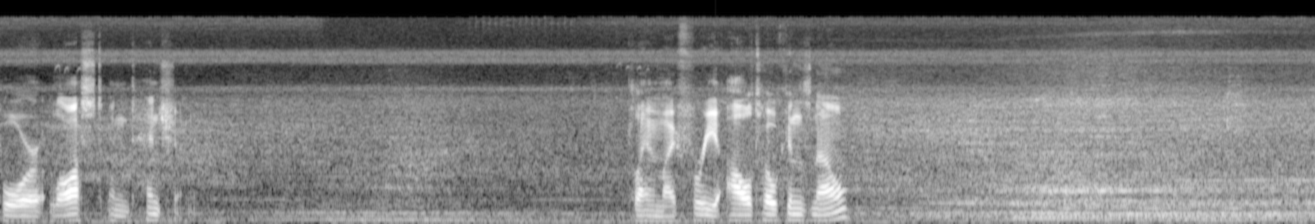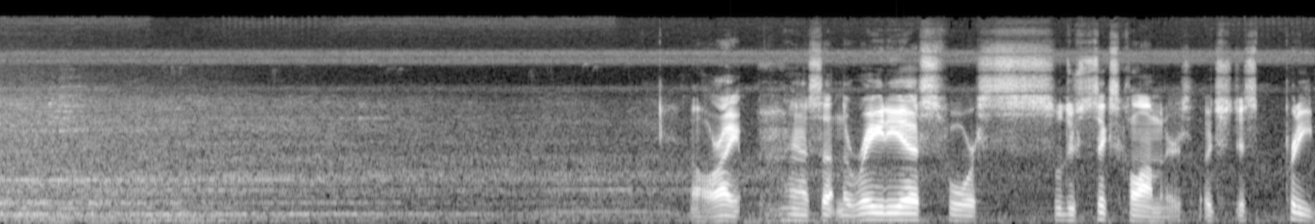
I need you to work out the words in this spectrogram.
for lost intention. Claiming my free owl tokens now. All right, now setting the radius for, we'll do six kilometers, which is just pretty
